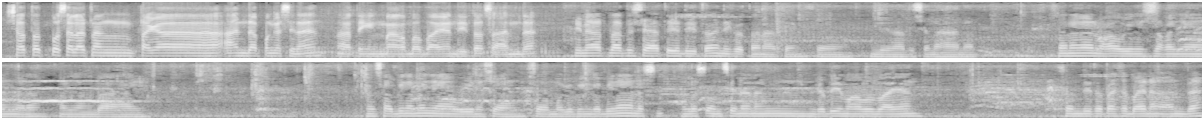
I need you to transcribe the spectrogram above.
Shoutout po sa lahat ng taga Anda Pangasinan, ating mga kababayan dito sa Anda. Hinahanap natin si ate dito, inikutan natin. So, hindi natin siya nahanap. Sana nga makauwi na siya sa kanyang, ano, kanyang bahay. So, sabi naman niya, uwi na siya. So, magabing gabi na, alas, alas 11 na ng gabi mga babayan. So, dito tayo sa bayan ng Anda.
